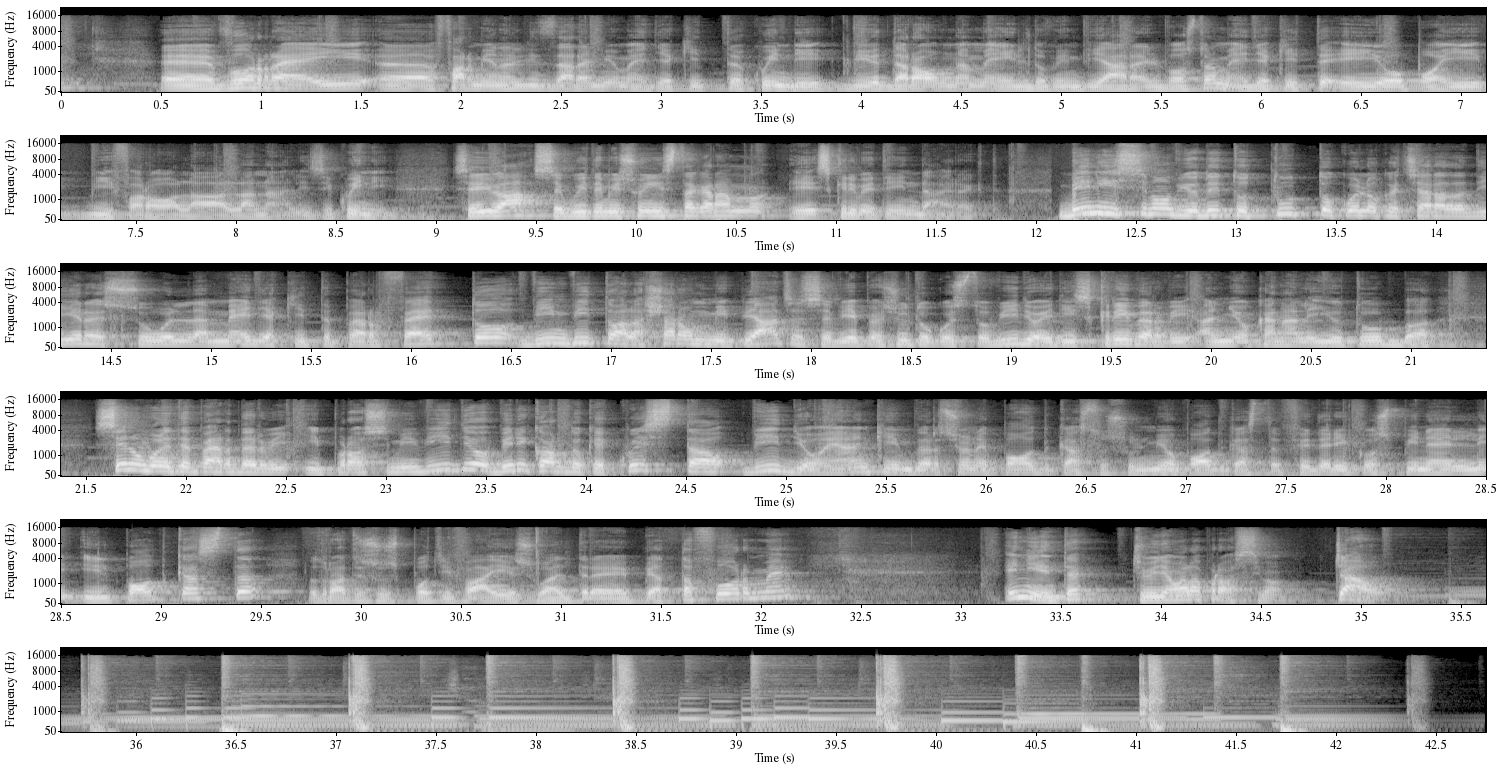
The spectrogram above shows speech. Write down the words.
eh, vorrei eh, farmi analizzare il mio media kit, quindi vi darò una mail dove inviare il vostro media kit e io poi vi farò la, l'analisi. Quindi se vi va seguitemi su Instagram e scrivetemi in direct. Benissimo, vi ho detto tutto quello che c'era da dire sul Media Kit perfetto. Vi invito a lasciare un mi piace se vi è piaciuto questo video ed iscrivervi al mio canale YouTube se non volete perdervi i prossimi video. Vi ricordo che questo video è anche in versione podcast sul mio podcast Federico Spinelli, il podcast. Lo trovate su Spotify e su altre piattaforme. E niente, ci vediamo alla prossima. Ciao!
